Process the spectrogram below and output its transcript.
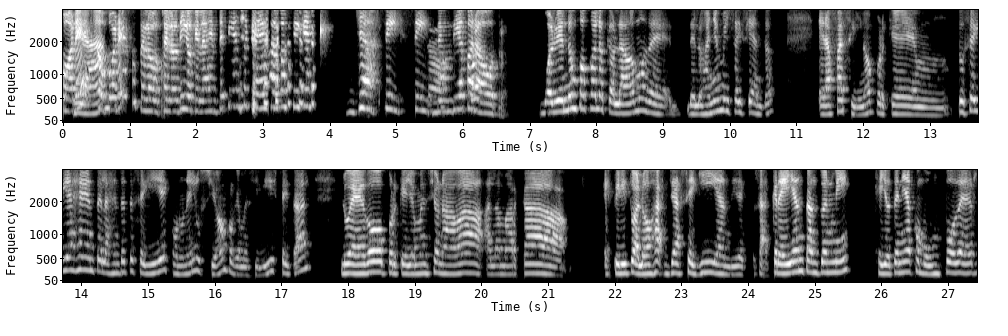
Por eso, por eso te lo, te lo digo, que la gente piensa que es algo así que ya, sí, sí, de un día para otro. Volviendo un poco a lo que hablábamos de, de los años 1600, era fácil, ¿no? Porque mm, tú seguías gente, la gente te seguía con una ilusión porque me seguiste y tal. Luego, porque yo mencionaba a la marca Espíritu Aloha, ya seguían directo, o sea, creían tanto en mí que yo tenía como un poder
